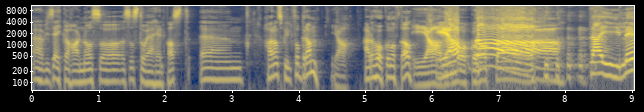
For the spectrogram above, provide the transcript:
Eh, hvis jeg ikke har den nå, så, så står jeg helt fast. Um, har han spilt for Brann? Ja. Er det Håkon Oftdal? Ja, det er Håkon Oppdal. Deilig!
